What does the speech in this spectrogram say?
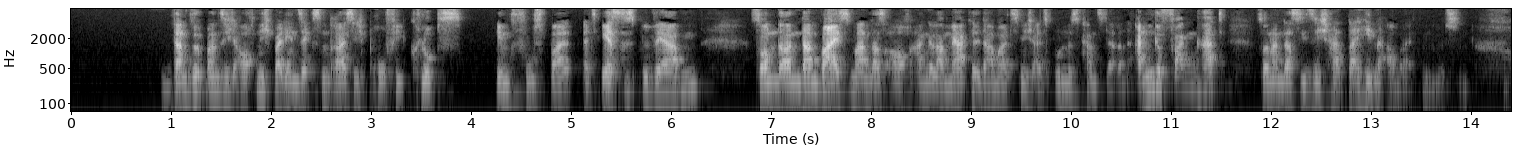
dann wird man sich auch nicht bei den 36 Profi-Clubs im Fußball als erstes bewerben, sondern dann weiß man, dass auch Angela Merkel damals nicht als Bundeskanzlerin angefangen hat, sondern dass sie sich hat dahin arbeiten müssen.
